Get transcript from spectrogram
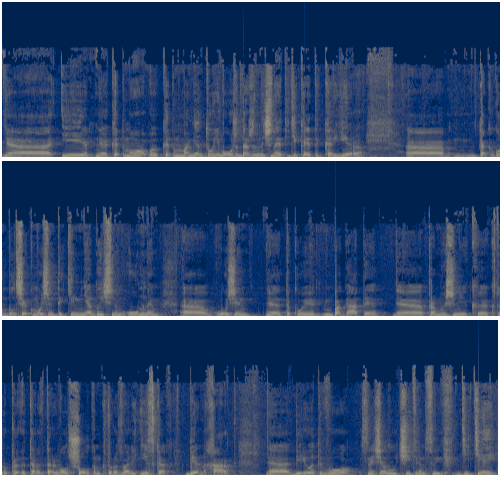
э, и к этому, к этому моменту у него уже даже начинает идти какая-то карьера. Э, так как он был человеком очень таким необычным, умным, э, очень такой богатый промышленник, который торговал шелком, которого звали Исках Бенхард, берет его сначала учителем своих детей,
